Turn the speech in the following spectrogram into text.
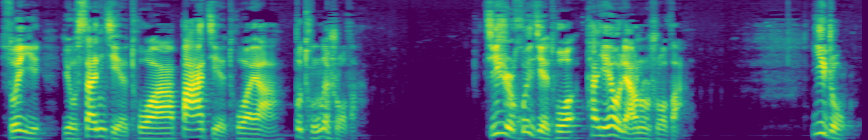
所以有三解脱啊、八解脱呀，不同的说法。即使会解脱，它也有两种说法：一种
